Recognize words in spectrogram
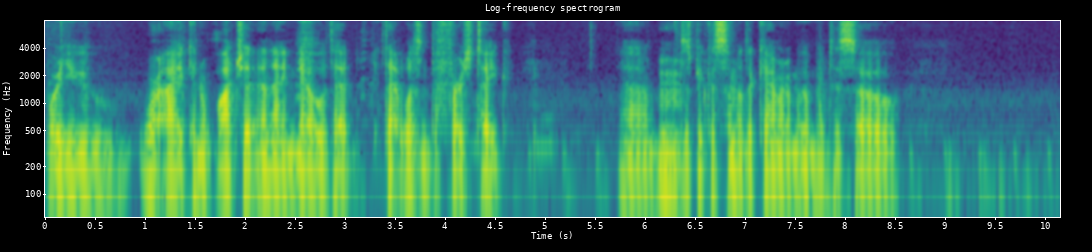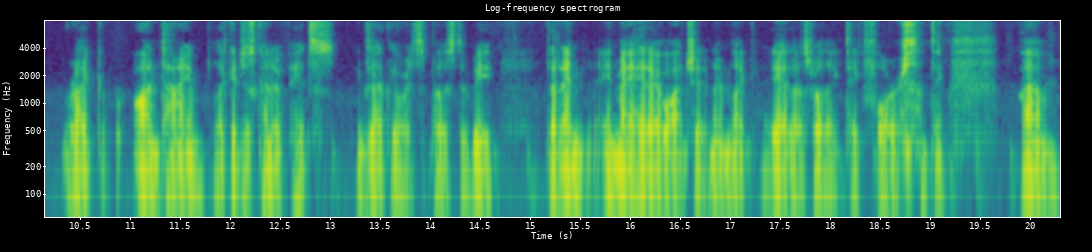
where you, where I can watch it and I know that that wasn't the first take, um, just because some of the camera movement is so like on time, like it just kind of hits exactly where it's supposed to be. That I in my head I watch it and I'm like, yeah, that was probably like take four or something. Um,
